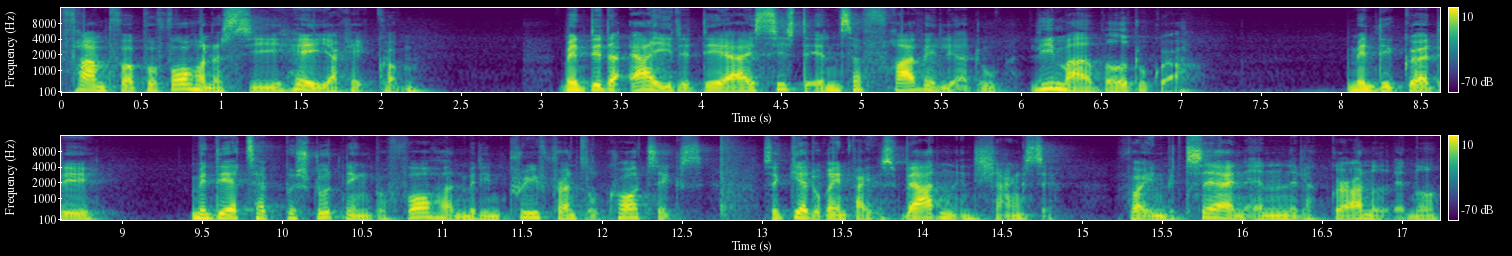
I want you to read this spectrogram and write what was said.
frem for på forhånd at sige, hey, jeg kan ikke komme. Men det, der er i det, det er, at i sidste ende, så fravælger du lige meget, hvad du gør. Men det gør det, men det at tage beslutningen på forhånd med din prefrontal cortex, så giver du rent faktisk verden en chance for at invitere en anden eller gøre noget andet,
